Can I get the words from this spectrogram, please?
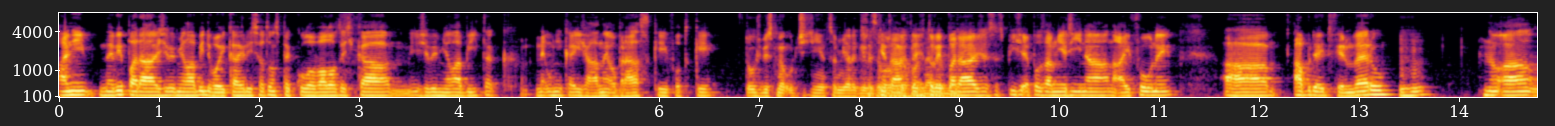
ani nevypadá, že by měla být dvojka, když se o tom spekulovalo teďka, že by měla být, tak neunikají žádné obrázky, fotky. To už bychom určitě něco měli, kdyby tak, takže to vypadá, že se spíš Apple zaměří na, na iPhony a update firmwareu. Mm-hmm. No a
